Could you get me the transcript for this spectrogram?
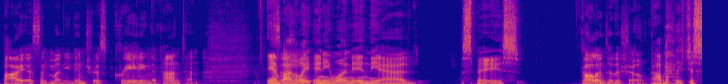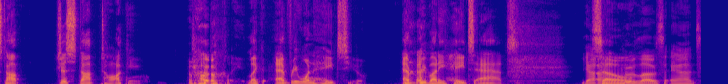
bias and moneyed interest creating the content. And by the way, anyone in the ad space Call into the show. probably just stop just stop talking publicly. like everyone hates you. Everybody hates ads. Yeah. So- who loves ads?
